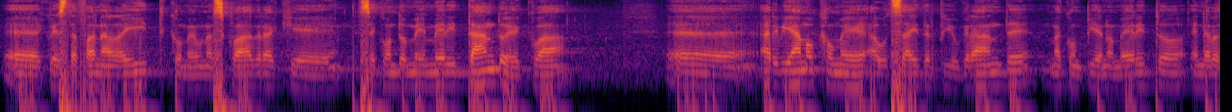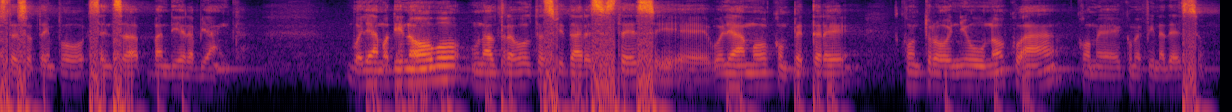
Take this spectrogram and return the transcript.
eh, questa Final Hit come una squadra che secondo me meritando è qua. Eh, arriviamo come outsider più grande ma con pieno merito e nello stesso tempo senza bandiera bianca. Vogliamo di nuovo un'altra volta sfidare se stessi e vogliamo competere contro ognuno qua come, come fino adesso.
